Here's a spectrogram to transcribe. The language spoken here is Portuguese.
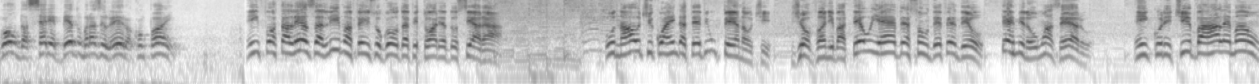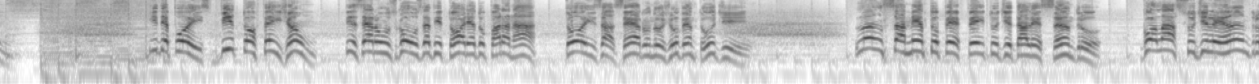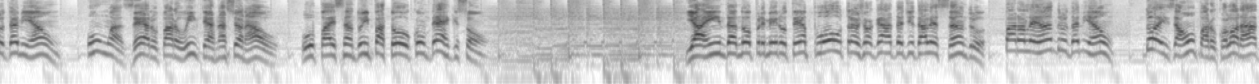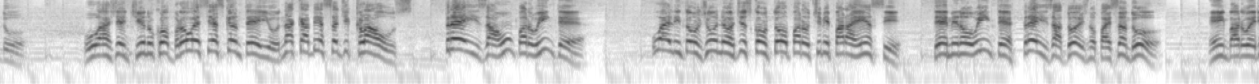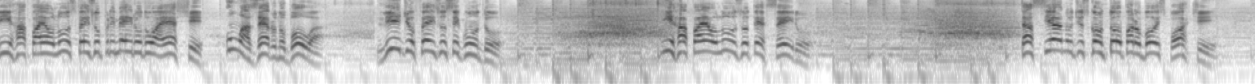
gol da Série B do Brasileiro. Acompanhe. Em Fortaleza, Lima fez o gol da vitória do Ceará. O Náutico ainda teve um pênalti. Giovani bateu e Everson defendeu. Terminou 1 a 0. Em Curitiba, Alemão. E depois, Vitor Feijão. Fizeram os gols da vitória do Paraná. 2 a 0 no Juventude. Lançamento perfeito de D'Alessandro. Golaço de Leandro Damião. 1 a 0 para o Internacional. O Paysandu empatou com Bergson. E ainda no primeiro tempo, outra jogada de D'Alessandro para Leandro Damião. 2 a 1 para o Colorado. O argentino cobrou esse escanteio na cabeça de Klaus. 3 a 1 para o Inter. Wellington Júnior descontou para o time paraense. Terminou Inter 3 a 2 no Paysandu. Em Barueri, Rafael Luz fez o primeiro do Oeste, 1 a 0 no Boa. Lídio fez o segundo. E Rafael Luz o terceiro. Tassiano descontou para o Boa Esporte.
